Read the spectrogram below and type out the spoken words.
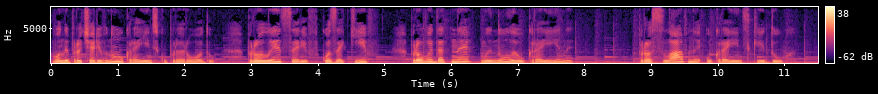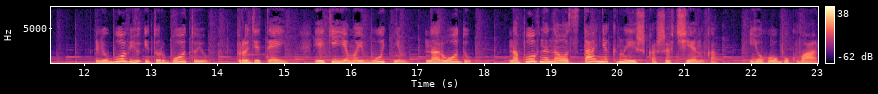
Вони про чарівну українську природу, про лицарів, козаків, про видатне минуле України, про славний український дух, любов'ю і турботою про дітей, які є майбутнім народу, наповнена остання книжка Шевченка, його буквар.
